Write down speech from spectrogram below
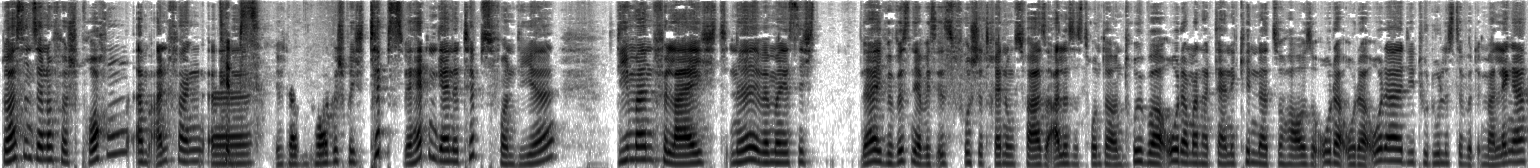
du hast uns ja noch versprochen am Anfang, äh, Tipps. ich glaube im Vorgespräch, Tipps. Wir hätten gerne Tipps von dir, die man vielleicht, ne, wenn man jetzt nicht ne, wir wissen ja, wie es ist, frische Trennungsphase, alles ist drunter und drüber, oder man hat kleine Kinder zu Hause, oder, oder, oder, die To-Do-Liste wird immer länger.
